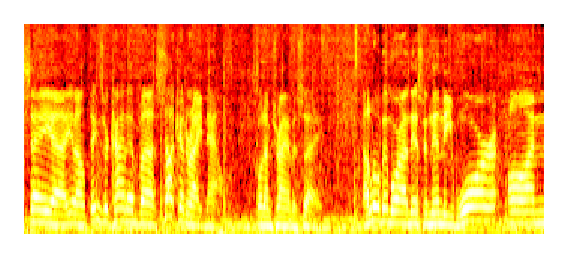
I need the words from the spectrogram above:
say, uh, you know, things are kind of uh, sucking right now. That's what I'm trying to say. A little bit more on this, and then the war on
